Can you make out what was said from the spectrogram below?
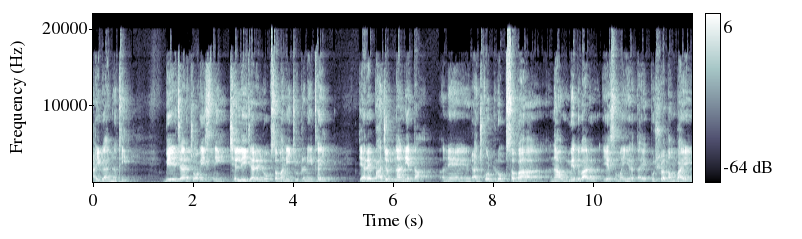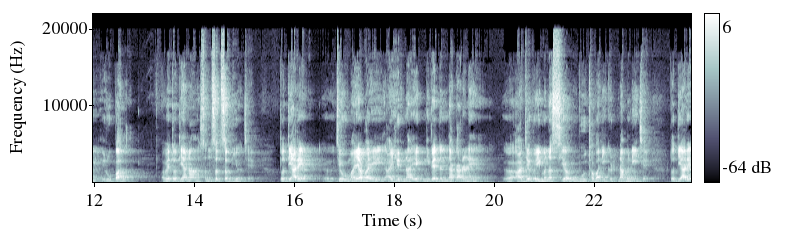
આવ્યા નથી. બે હજાર ચોવીસની છેલ્લી જ્યારે લોકસભાની ચૂંટણી થઈ, ત્યારે ભાજપના નેતા અને રાજકોટ લોકસભાના ઉમેદવાર એ સમયે હતા એ પુરુષોત્તમભાઈ રૂપાલા. હવે તો ત્યાંના સંસદ સભ્ય છે. તો ત્યારે જેવું માયાભાઈ આહિરના એક નિવેદનના કારણે આ જે વૈમનસ્ય ઊભું થવાની ઘટના બની છે તો ત્યારે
